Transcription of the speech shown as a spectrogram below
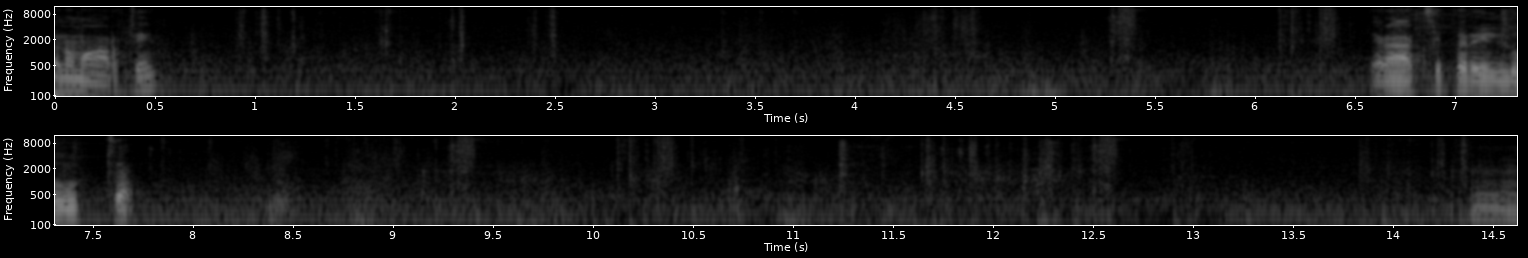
Sono morti? Grazie per il loot. Mm.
